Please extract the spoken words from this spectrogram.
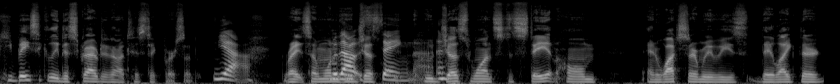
he basically described an autistic person yeah, right someone Without who just saying that. who just wants to stay at home and watch their movies they like their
